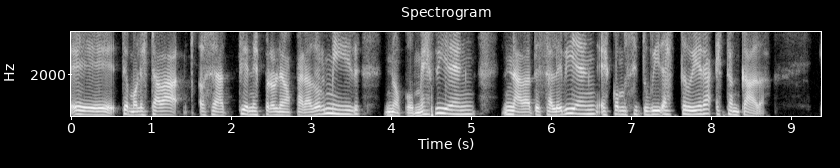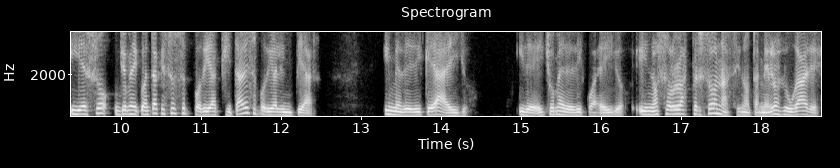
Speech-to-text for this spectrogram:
eh, te molestaba, o sea, tienes problemas para dormir, no comes bien, nada te sale bien, es como si tu vida estuviera estancada. Y eso, yo me di cuenta que eso se podía quitar y se podía limpiar. Y me dediqué a ello. Y de hecho me dedico a ello. Y no solo las personas, sino también los lugares.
